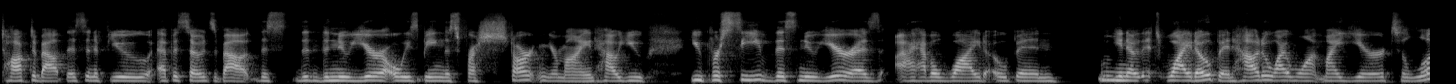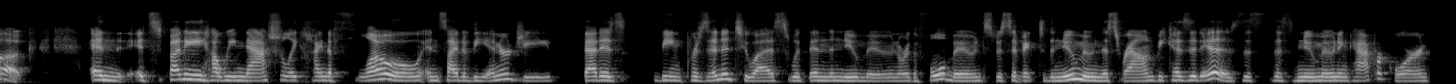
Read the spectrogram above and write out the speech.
talked about this in a few episodes about this the, the new year always being this fresh start in your mind, how you you perceive this new year as I have a wide open, mm-hmm. you know, it's wide open. How do I want my year to look? And it's funny how we naturally kind of flow inside of the energy that is being presented to us within the new moon or the full moon specific to the new moon this round because it is this this new moon in capricorn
